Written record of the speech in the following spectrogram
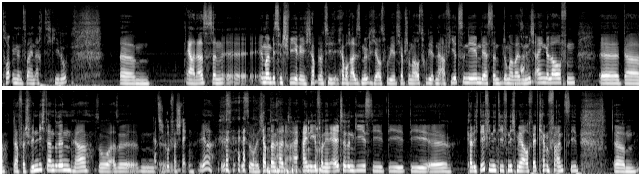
trockenen 82 Kilo. Ähm, ja, da ist es dann äh, immer ein bisschen schwierig. Ich habe natürlich, ich habe auch alles Mögliche ausprobiert. Ich habe schon mal ausprobiert, eine A4 zu nehmen, der ist dann dummerweise nicht eingelaufen. Äh, da, da verschwinde ich dann drin, ja, so, also. Ähm, Kannst dich gut verstecken. Ja, ist, ist so. Ich habe dann halt einige von den älteren Gis, die, die, die äh, kann ich definitiv nicht mehr auf Wettkämpfe anziehen. Ähm,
